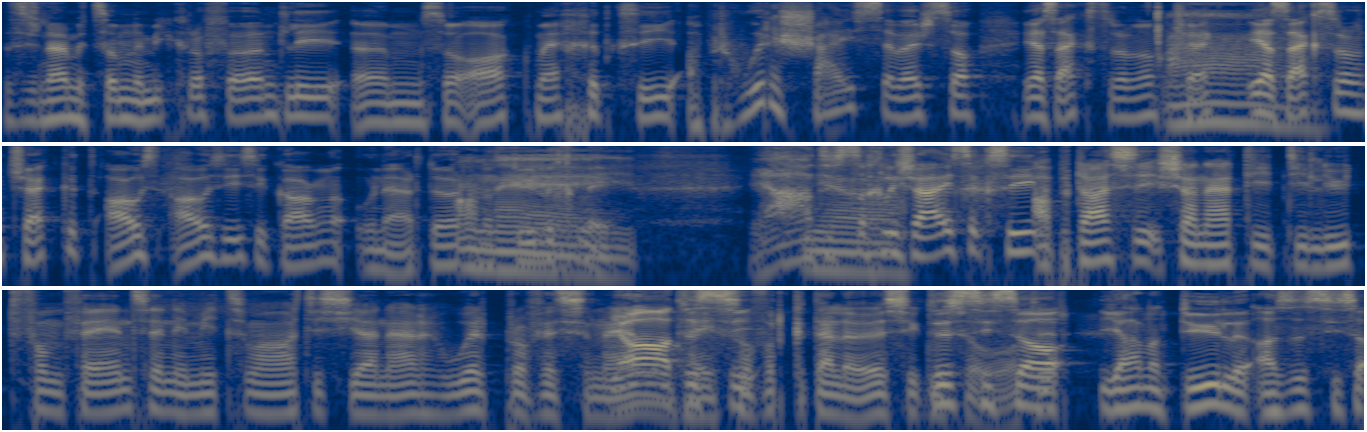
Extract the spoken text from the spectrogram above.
Es ist dann mit so einem Mikrofönchen ähm, so angemacht gewesen, aber hure Scheiße, weißt du so, ich habe es extra noch gecheckt, Ah. ich habe es extra noch gecheckt, alles, alles easy gegangen und er dort Oh, natürlich nein. nicht. Ja, das Ja. ist so ein bisschen scheiße gewesen. Aber das ist ja dann die, die Leute vom Fernsehen, nehme ich mal die sind ja dann hure professionell Ja, das sind- sofort eine Lösung Das so, so, oder? ja natürlich, also es sind so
